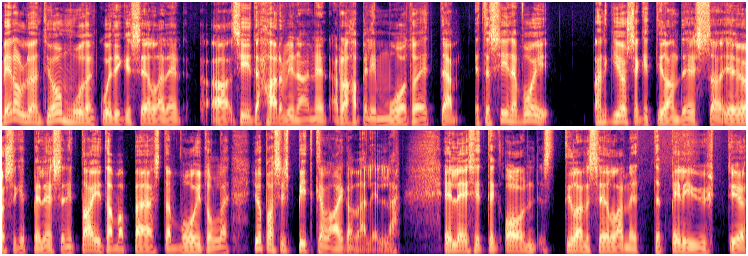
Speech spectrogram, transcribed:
vedonlyönti on muuten kuitenkin sellainen äh, siitä harvinainen rahapelin muoto, että, että siinä voi ainakin jossakin tilanteessa ja jossakin peleissä niin taitava päästä voitolle jopa siis pitkällä aikavälillä. Ellei sitten ole tilanne sellainen, että peliyhtiö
